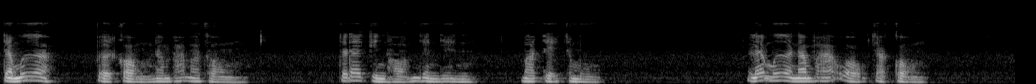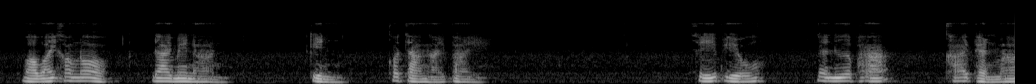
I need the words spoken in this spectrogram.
แต่เมื่อเปิดกล่องนำพระมาส่อง จะได้กลิ่นหอมเย็นๆมาเตะจมูก และเมื่อนำพระออกจากกล่อง มาไว้ข้างนอกได้ไม่นาน กลิ่นก็จางหายไป สีผิวและเนื้อพระคล้ายแผ่นไม้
